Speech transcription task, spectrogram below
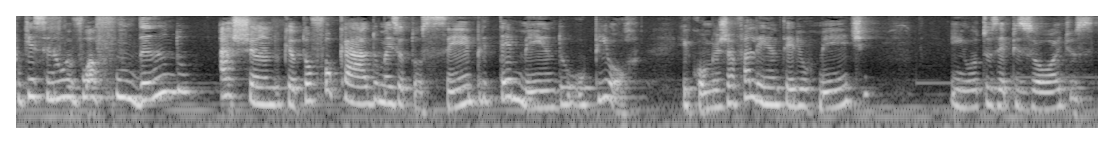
Porque senão eu vou afundando achando que eu estou focado, mas eu estou sempre temendo o pior. E como eu já falei anteriormente, em outros episódios,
